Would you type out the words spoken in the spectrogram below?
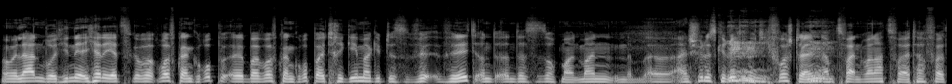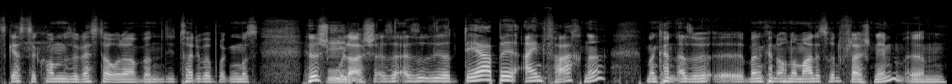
Marmeladenbrötchen. Nee, ich hatte jetzt Wolfgang Grupp, äh, bei Wolfgang Grupp, bei Trigema gibt es Wi- Wild und, und das ist auch mein, mein äh, ein schönes Gericht, möchte ich vorstellen, am zweiten Weihnachtsfeiertag, falls Gäste kommen, Silvester oder man die Zeit überbrücken muss. Hirschgulasch, also, also so derbe einfach, ne? Man kann also, äh, man kann auch normales Rindfleisch nehmen, ähm,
